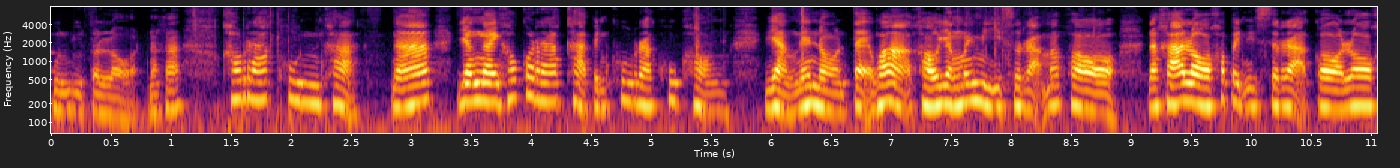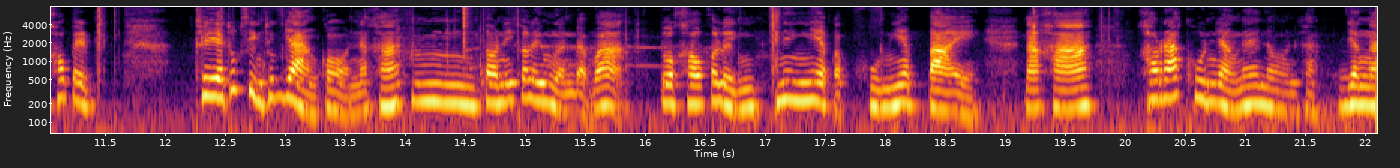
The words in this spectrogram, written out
คุณอยู่ตลอดนะคะ เขารักคุณค่ะนะยังไงเขาก็รักค่ะเป็นคู่รักคู่ครองอย่างแน่นอน แต่ว่าเขายังไม่มีอิสระมากพอนะคะ รอเขาเป็นอิสระก่อนรอเขาเป็นเคลียร์ทุกสิ่งทุกอย่างก่อนนะคะอืมตอนนี้ก็เลยเหมือนแบบว่า ตัวเขาก็เลยนิ่งเงียบกับคุณเงียบไปนะคะ เขารักคุณอย่างแน่นอนค่ะ ยังไง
